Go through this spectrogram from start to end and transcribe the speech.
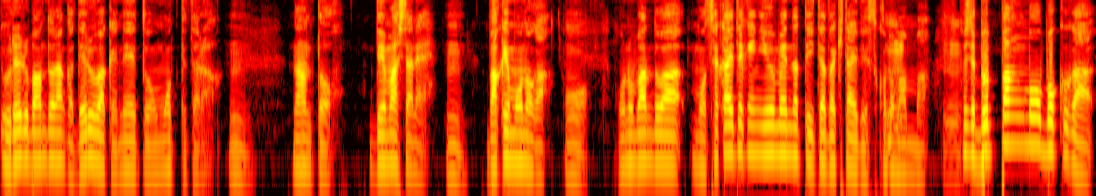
売れるバンドなんか出るわけねえと思ってたら、うん。なんと、出ましたね。うん。化け物が。このバンドはもう世界的に有名になっていただきたいです、このまんま。そして物販も僕が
